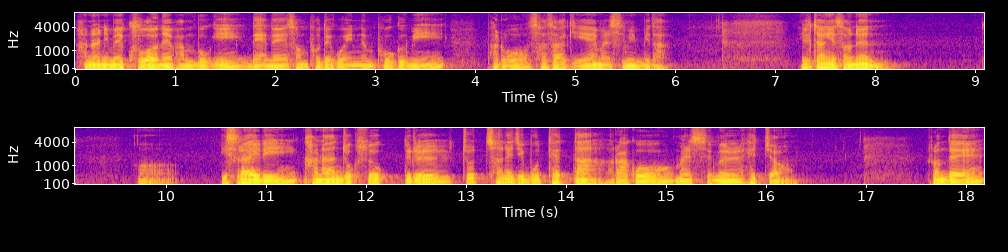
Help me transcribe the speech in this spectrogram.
하나님의 구원의 반복이 내내 선포되고 있는 복음이 바로 사사기의 말씀입니다. 1장에서는 어, 이스라엘이 가나안 족속들을 쫓아내지 못했다라고 말씀을 했죠. 그런데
